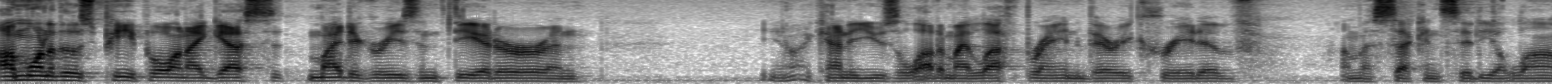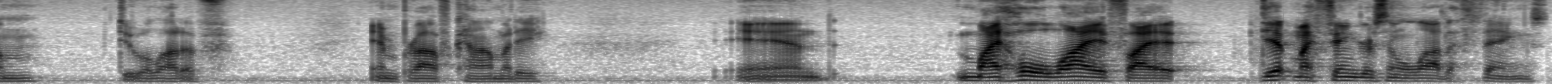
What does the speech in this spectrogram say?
I'm one of those people, and I guess my degree's in theater, and you know, I kind of use a lot of my left brain, very creative. I'm a Second City alum, do a lot of improv comedy. And my whole life, I dip my fingers in a lot of things.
